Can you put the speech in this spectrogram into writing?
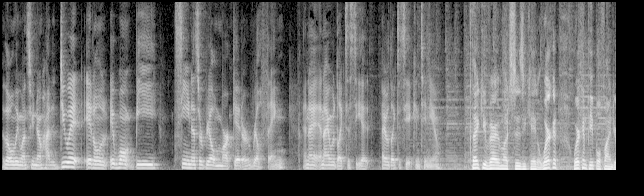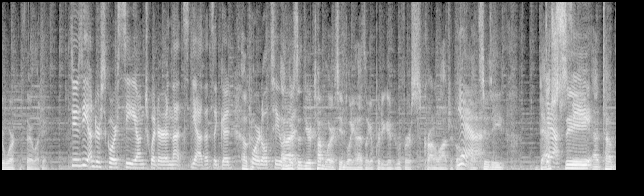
are the only ones who know how to do it it'll it won't be seen as a real market or real thing. And i and i would like to see it i would like to see it continue. Thank you very much susie cagle. Where can where can people find your work if they're looking Susie underscore C on Twitter, and that's yeah, that's a good okay. portal to. And there's uh, a, your Tumblr seems like it has like a pretty good reverse chronological. Yeah. At Susie dash C, at tum,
